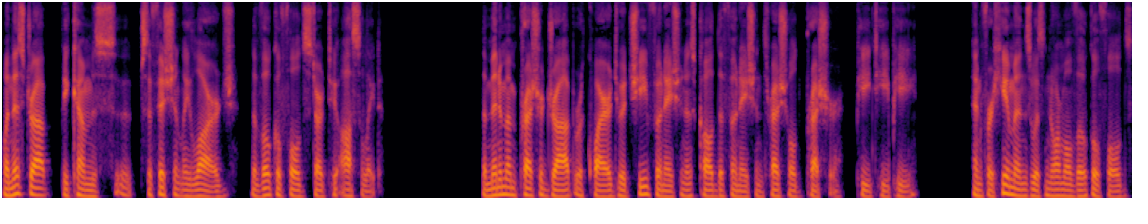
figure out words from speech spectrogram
When this drop becomes uh, sufficiently large, the vocal folds start to oscillate. The minimum pressure drop required to achieve phonation is called the phonation threshold pressure, PTP. And for humans with normal vocal folds,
